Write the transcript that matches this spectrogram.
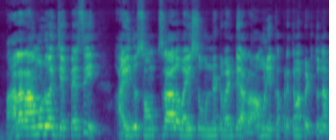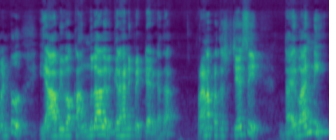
బాలరాముడు అని చెప్పేసి ఐదు సంవత్సరాల వయసు ఉన్నటువంటి ఆ రాముని యొక్క ప్రతిమ పెడుతున్నామంటూ యాభై ఒక అంగుళాల విగ్రహాన్ని పెట్టారు కదా. ప్రాణప్రతిష్ఠ చేసి దైవాన్ని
